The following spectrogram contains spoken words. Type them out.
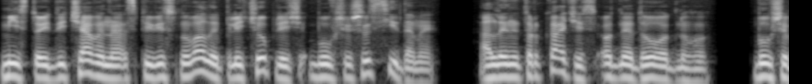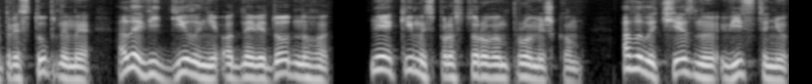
місто і дичавина співіснували пліч-опліч, бувши сусідами, але не торкаючись одне до одного, бувши приступними, але відділені одне від одного не якимось просторовим проміжком, а величезною відстанню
